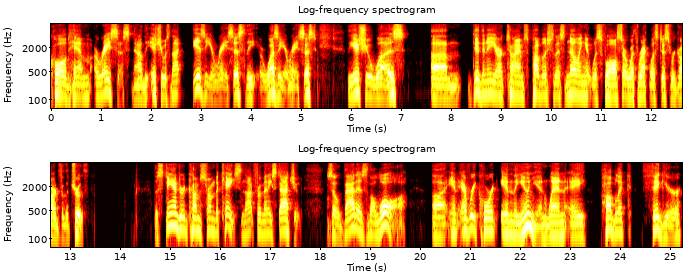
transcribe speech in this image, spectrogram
called him a racist. Now, the issue was not is he a racist, the or was he a racist? The issue was um, did the New York Times publish this knowing it was false or with reckless disregard for the truth? The standard comes from the case, not from any statute. So that is the law uh, in every court in the union when a public figure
